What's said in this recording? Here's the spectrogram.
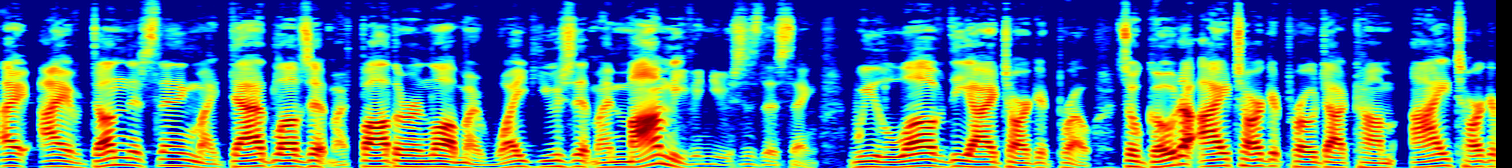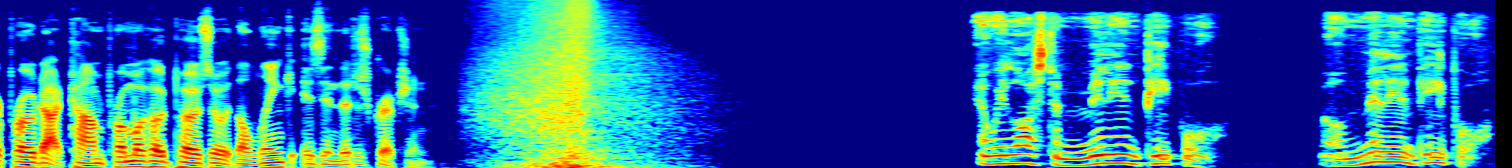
I, I have done this thing. My dad loves it. My father in law, my wife uses it. My mom even uses this thing. We love the iTarget Pro. So go to itargetpro.com, itargetpro.com, promo code POSO. The link is in the description. And we lost a million people, a million people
